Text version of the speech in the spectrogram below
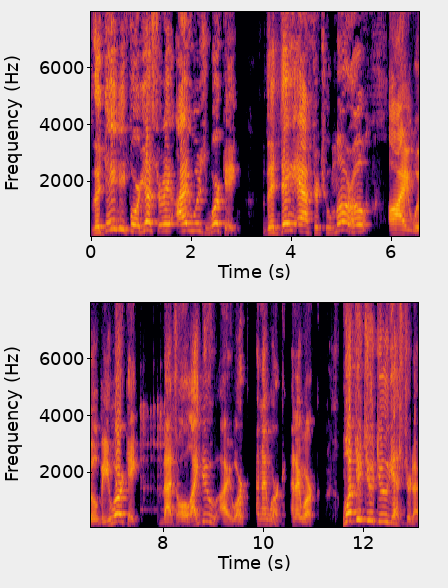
The day before yesterday, I was working. The day after tomorrow, I will be working. That's all I do. I work and I work and I work. What did you do yesterday?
